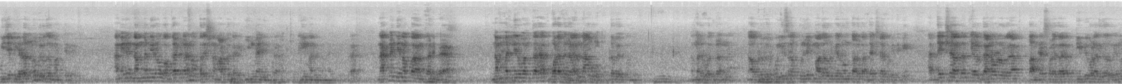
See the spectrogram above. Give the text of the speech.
ಬಿಜೆಪಿ ಎರಡನ್ನೂ ವಿರೋಧ ಮಾಡ್ತೇವೆ. ಆಮೇಲೆ ನಮ್ಮಲ್ಲಿರೋ ಒಗ್ಗಟ್ಟುಗಳನ್ನ ನಾವು ಪ್ರದರ್ಶನ ಮಾಡ್ಬೇಕ ಈ ಮೇಲೆ ಈ ಮಾಧ್ಯಮದಿಂದ ನಾಲ್ಕನೇದು ಏನಪ್ಪಾ ಅಂತಂದ್ರೆ, ನಮ್ಮಲ್ಲಿರುವಂತಹ ಒಡಕುಗಳನ್ನ ನಾವು ಬಿಡಬೇಕು ಅಂತ. ನಮ್ಮಲ್ಲಿ ಒಡಕುಗಳನ್ನ ನಾವು ಬಿಡಬೇಕು. ಈ ಸಲ ಅವ್ರಿಗೆ ಒಂದು ತಾಲೂಕು ಅಧ್ಯಕ್ಷ ಆಗಿಬಿಟ್ಟಿದ್ದೀವಿ ಅಧ್ಯಕ್ಷ ಅಂತ ಕೇವಲ ಗಾನ ಒಳಗ, ಪಾಂಪ್ಲೆಟ್ಸ್ ಒಳಗ, ಟಿವಿ ಒಳಗ ಏನೋ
